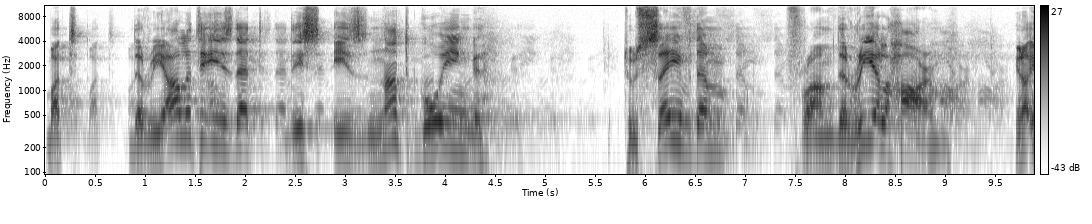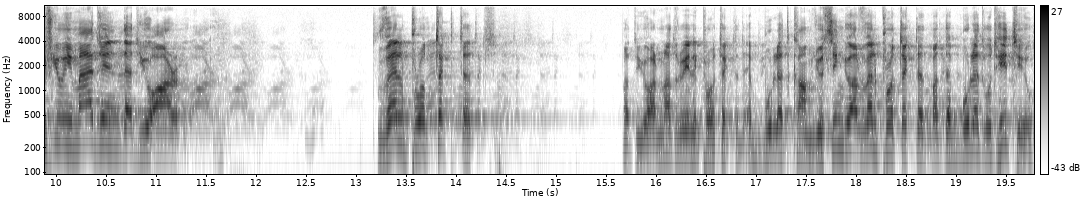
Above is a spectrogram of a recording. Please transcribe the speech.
But the reality is that this is not going to save them from the real harm. You know, if you imagine that you are well protected, but you are not really protected, a bullet comes. You think you are well protected, but the bullet would hit you.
